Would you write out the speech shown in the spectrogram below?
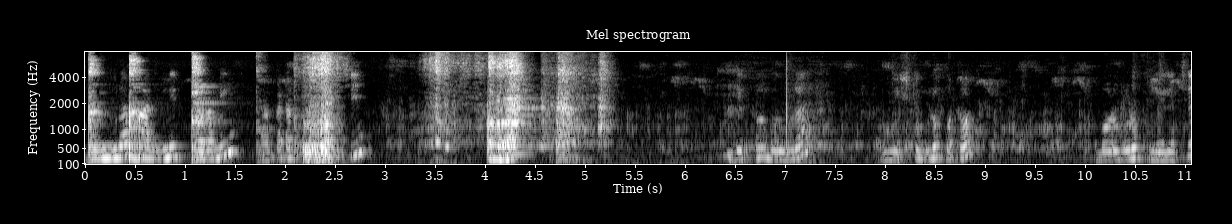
বন্ধুরা, পাঁচ মিনিট পর আমি ঢাকাটা খুলে দিচ্ছি দেখুন বন্ধুরা, মিষ্টিগুলো কত বড় বড় ফুলে গেছে।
